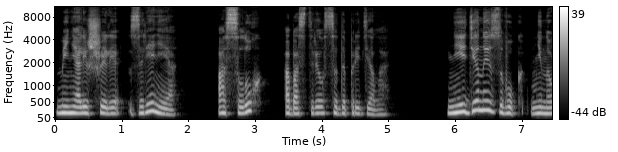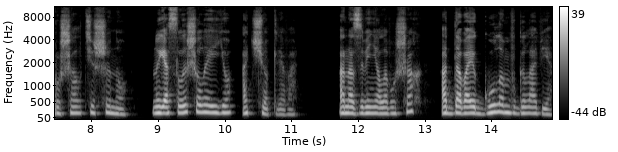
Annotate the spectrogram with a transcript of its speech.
Меня лишили зрения, а слух обострился до предела. Ни единый звук не нарушал тишину, но я слышала ее отчетливо. Она звенела в ушах, отдавая гулом в голове.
